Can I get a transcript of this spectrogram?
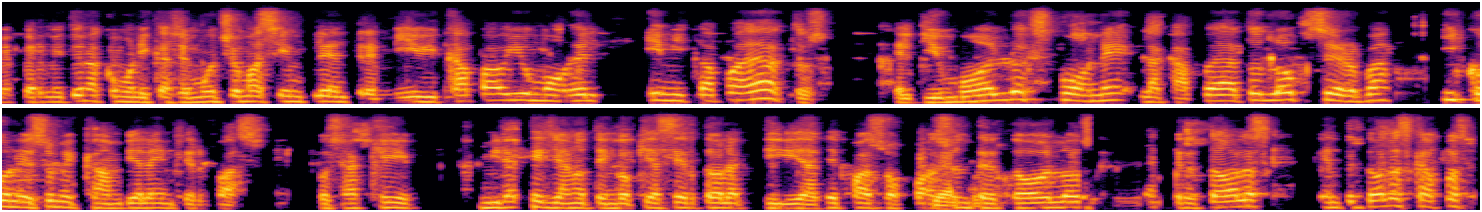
me permite una comunicación mucho más simple entre mi capa view model y mi capa de datos. El view model lo expone, la capa de datos lo observa y con eso me cambia la interfaz. O sea que mira que ya no tengo que hacer toda la actividad de paso a paso entre todos los entre todas las entre todas las capas,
